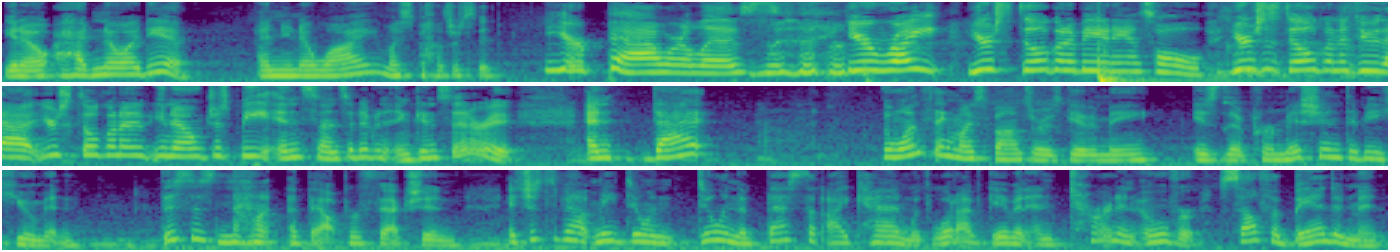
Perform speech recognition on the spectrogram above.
You know, I had no idea. And you know why? My sponsor said, You're powerless. You're right. You're still going to be an asshole. You're still going to do that. You're still going to, you know, just be insensitive and inconsiderate. And that, the one thing my sponsor has given me is the permission to be human. This is not about perfection. It's just about me doing doing the best that I can with what I've given and turning over self-abandonment.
